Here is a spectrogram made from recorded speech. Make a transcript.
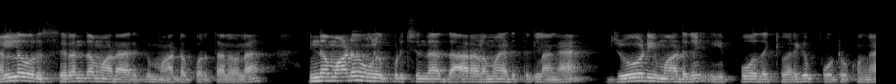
நல்ல ஒரு சிறந்த மாடாக இருக்குது மாட்டை பொறுத்த அளவில். இந்த மாடும் உங்களுக்கு பிடிச்சிருந்தா தாராளமாக எடுத்துக்கலாங்க. ஜோடி மாடுகள் இப்போதைக்கு வரைக்கும் போட்டிருக்கோங்க.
